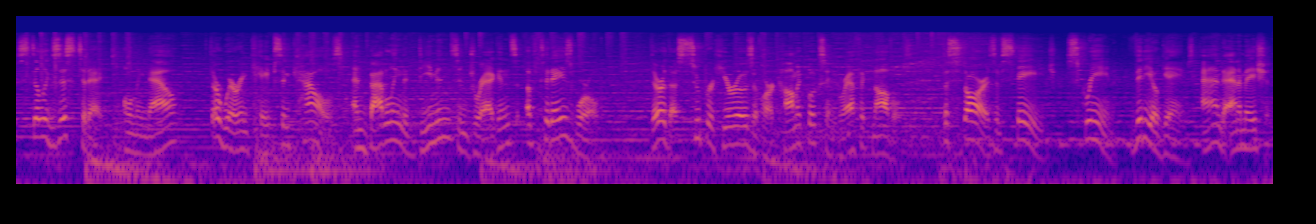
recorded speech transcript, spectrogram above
still exist today, only now they're wearing capes and cowls and battling the demons and dragons of today's world. They're the superheroes of our comic books and graphic novels, the stars of stage, screen, video games, and animation.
